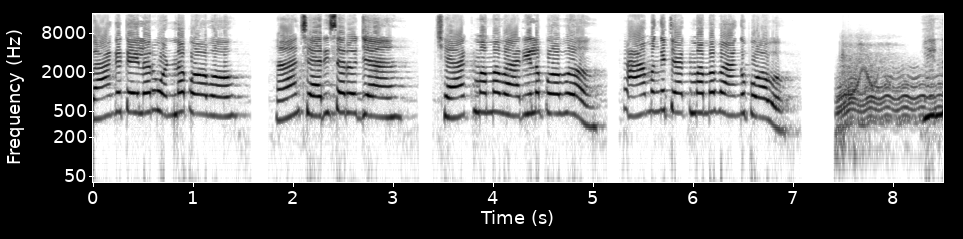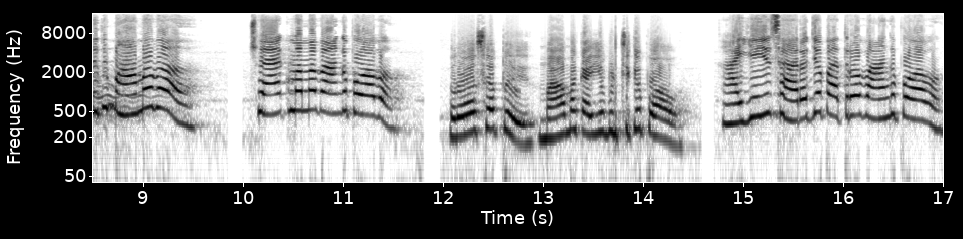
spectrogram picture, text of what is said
மாங்கக்கா எல்லாரும் ஒண்ணா போவோம். ஆ சரி சரோஜா. சாக் மாமா வாரியில போவோம் ஆமாங்க சாக் மாமா வாங்க போவோம். என்னது மாமாவா? சாக் மாமா வாங்க போவோம். ரோசாப்பு மாமா கையை பிடிச்சிக்க போவோம். ஐயோ சரோஜா பத்து ரூபா வாங்க போவோம்.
